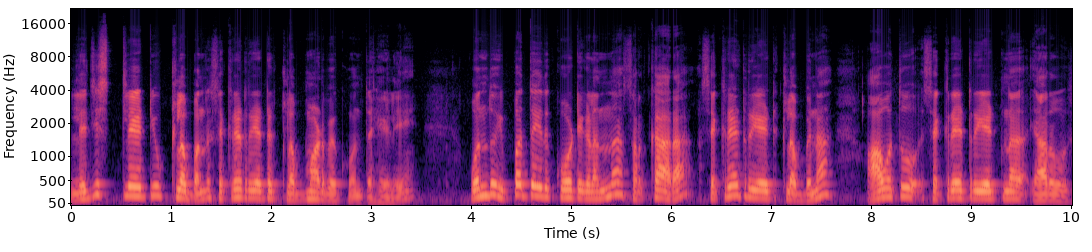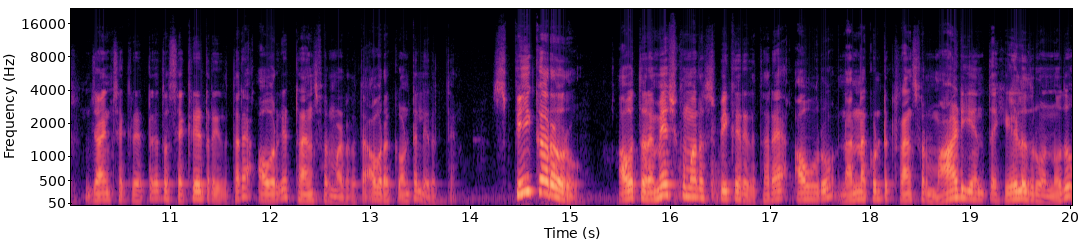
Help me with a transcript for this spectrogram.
ಲೆಜಿಸ್ಲೇಟಿವ್ ಕ್ಲಬ್ ಅಂದರೆ ಸೆಕ್ರೆಟರಿಯೇಟ್ ಕ್ಲಬ್ ಮಾಡಬೇಕು ಅಂತ ಹೇಳಿ ಒಂದು ಇಪ್ಪತ್ತೈದು ಕೋಟಿಗಳನ್ನು ಸರ್ಕಾರ ಸೆಕ್ರೆಟ್ರಿಯೇಟ್ ಕ್ಲಬ್ನ ಆವತ್ತು ಸೆಕ್ರೆಟ್ರಿಯೇಟ್ನ ಯಾರು ಜಾಯಿಂಟ್ ಸೆಕ್ರೆಟರಿ ಅಥವಾ ಸೆಕ್ರೆಟರಿ ಇರ್ತಾರೆ, ಅವ್ರಿಗೆ ಟ್ರಾನ್ಸ್ಫರ್ ಮಾಡಿರುತ್ತೆ, ಅವ್ರ ಅಕೌಂಟಲ್ಲಿ ಇರುತ್ತೆ. ಸ್ಪೀಕರ್ ಅವರು ಅವತ್ತು ರಮೇಶ್ ಕುಮಾರ್ ಸ್ಪೀಕರ್ ಇರ್ತಾರೆ, ಅವರು ನನ್ನ ಅಕೌಂಟಿಗೆ ಟ್ರಾನ್ಸ್ಫರ್ ಮಾಡಿ ಅಂತ ಹೇಳಿದ್ರು ಅನ್ನೋದು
